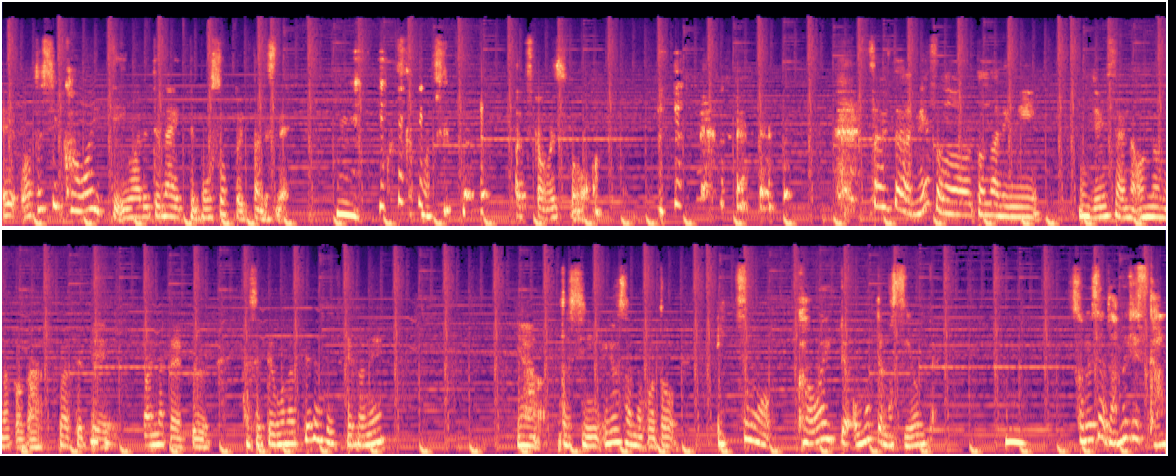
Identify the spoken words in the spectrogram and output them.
え、私可愛いって言われてないってボソッと言ったんですね。うん。あつかましくも。そしたらね、その隣に21歳の女の子が座ってて、まあ仲良くさせてもらってるんですけどね。いや、私、ゆうさんのこと、いつも可愛いって思ってますよ、みたいな。うん。それじゃダメですか？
